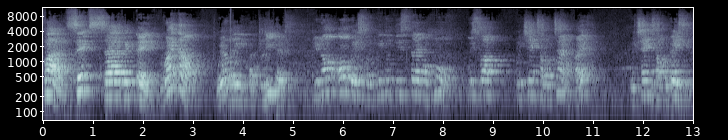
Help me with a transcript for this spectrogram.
Five, six, seven, eight. Right now, lead- uh, leaders. You know, always when we do this type of move, we swap, we change our time, right? We change our basic.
